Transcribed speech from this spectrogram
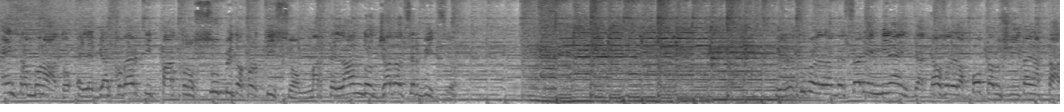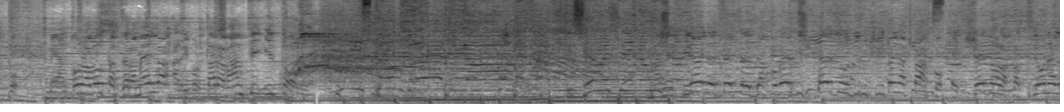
Entra Bonato e le biancoverti partono subito fortissimo, martellando già dal servizio. Il recupero dell'avversario è imminente a causa della poca lucidità in attacco, ma è ancora una volta Zaramella a riportare avanti il Toro. Ma nel finale del set le biancoverdi perdono di lucidità in attacco e cedono la frazione alle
